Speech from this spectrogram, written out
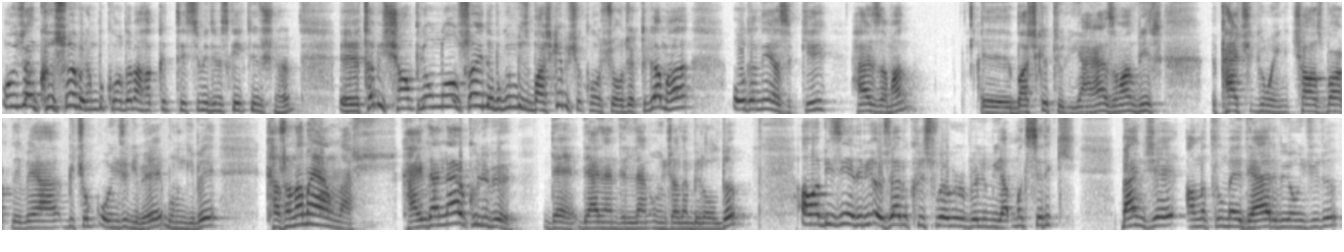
O yüzden Chris Webber'ın bu konuda ben hakkı teslim edilmesi gerektiğini düşünüyorum. Ee, tabii şampiyonluğu olsaydı bugün biz başka bir şey konuşuyor olacaktık ama o da ne yazık ki her zaman e, başka türlü. Yani her zaman bir Patrick Ewing, Charles Barkley veya birçok oyuncu gibi bunun gibi kazanamayanlar, kaybedenler kulübü de değerlendirilen oyunculardan biri oldu. Ama biz yine de bir özel bir Chris Webber bölümü yapmak istedik. Bence anlatılmaya değer bir oyuncuydu.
